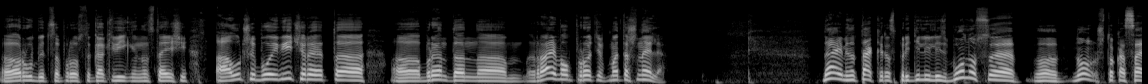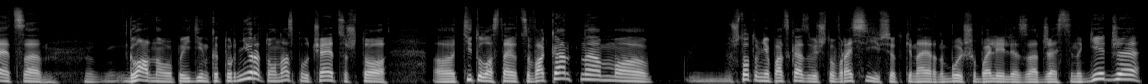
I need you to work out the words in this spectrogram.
э, рубится просто как викинг настоящий. А лучший бой вечера это э, Брэндон э, Райвал против Мэтта Шнеля. Да, именно так и распределились бонусы. Э, ну, что касается главного поединка турнира, то у нас получается, что э, титул остается вакантным. Что-то мне подсказывает, что в России все-таки, наверное, больше болели за Джастина Геджа,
